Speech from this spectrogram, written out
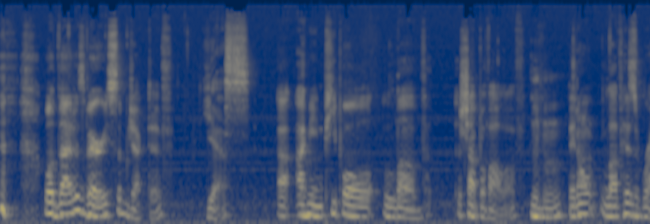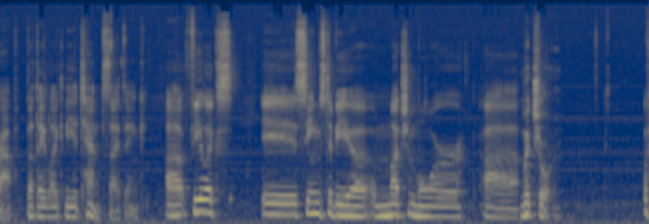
Well, that is very subjective. Yes. uh, I mean, people love Shapovalov. Mm-hmm. They don't love his rap, but they like the attempts. I think uh, Felix is seems to be a, a much more. Uh, Mature.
